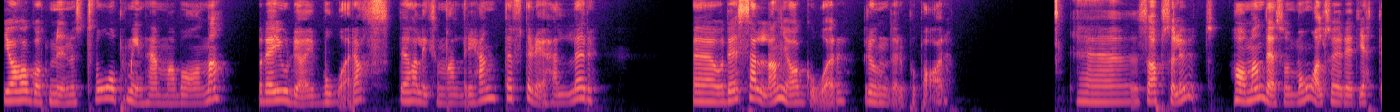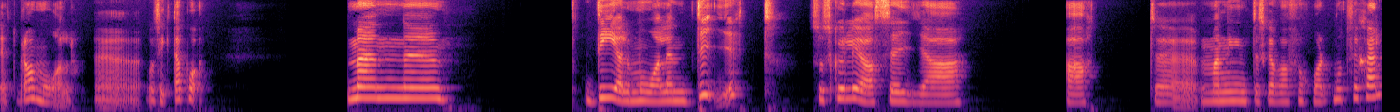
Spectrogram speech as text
Jag har gått minus två på min hemmabana och det gjorde jag i våras. Det har liksom aldrig hänt efter det heller. Eh, och det är sällan jag går runder på par. Eh, så absolut, har man det som mål så är det ett jätte, jättebra mål eh, att sikta på. Men eh, delmålen dit så skulle jag säga att Eh, man inte ska vara för hård mot sig själv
